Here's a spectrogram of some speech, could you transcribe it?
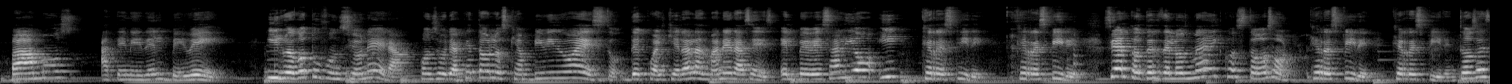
Vamos a tener el bebé. Y luego tu función era, con seguridad que todos los que han vivido esto, de cualquiera de las maneras, es el bebé salió y que respire, que respire, ¿cierto? Desde los médicos todos son que respire, que respire. Entonces,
